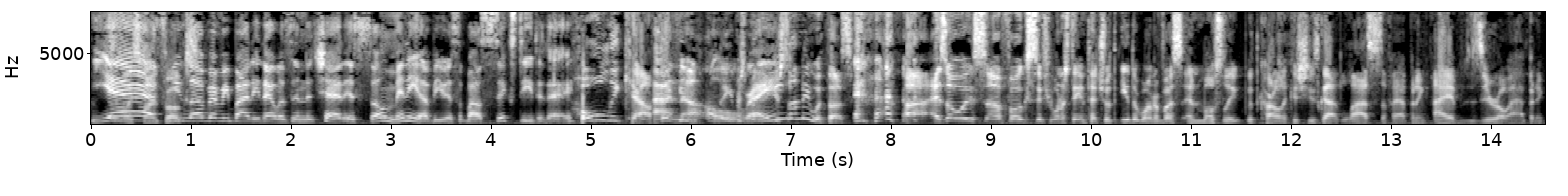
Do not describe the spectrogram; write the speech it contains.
Yes, fun, we love everybody that was in the chat. It's so many of you. It's about 60 today. Holy cow! Thank I you. know, Thank you spending your? Sunday with us. uh, as always, uh, folks, if you want to stay in touch with either one of us, and mostly with Carla, because she's got lots of stuff happening. I have zero happening.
